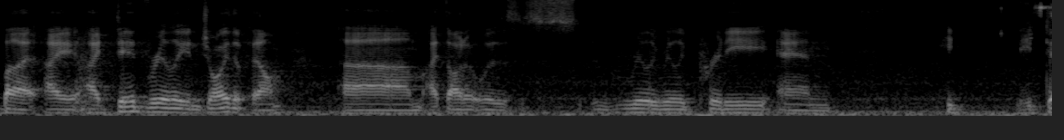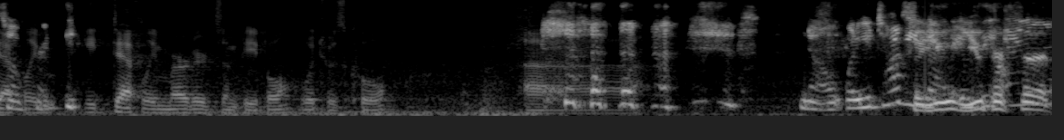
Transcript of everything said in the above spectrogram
But I, I did really enjoy the film. Um, I thought it was really, really pretty, and he he definitely pretty. he definitely murdered some people, which was cool. Uh, No, what are you talking So about? you you prefer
